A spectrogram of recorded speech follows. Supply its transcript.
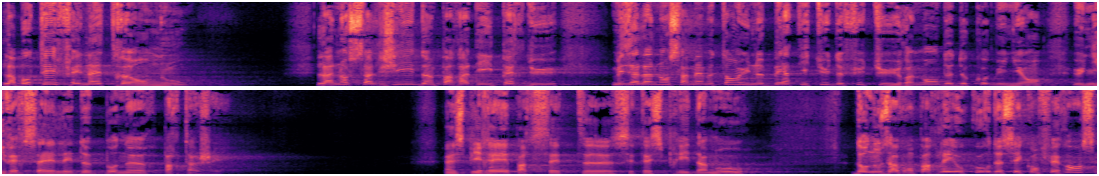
la beauté fait naître en nous la nostalgie d'un paradis perdu mais elle annonce en même temps une béatitude future, un monde de communion universelle et de bonheur partagé. Inspirée par euh, cet esprit d'amour dont nous avons parlé au cours de ces conférences,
